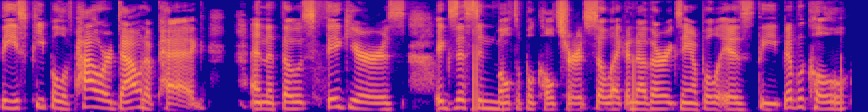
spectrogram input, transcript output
these people of power down a peg and that those figures exist in multiple cultures. So like another example is the biblical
